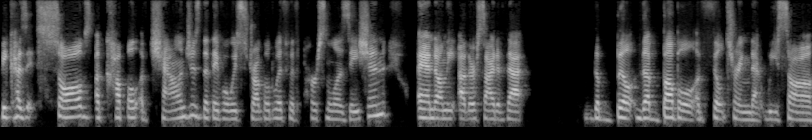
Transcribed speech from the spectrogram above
because it solves a couple of challenges that they've always struggled with with personalization. And on the other side of that, the bu- the bubble of filtering that we saw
